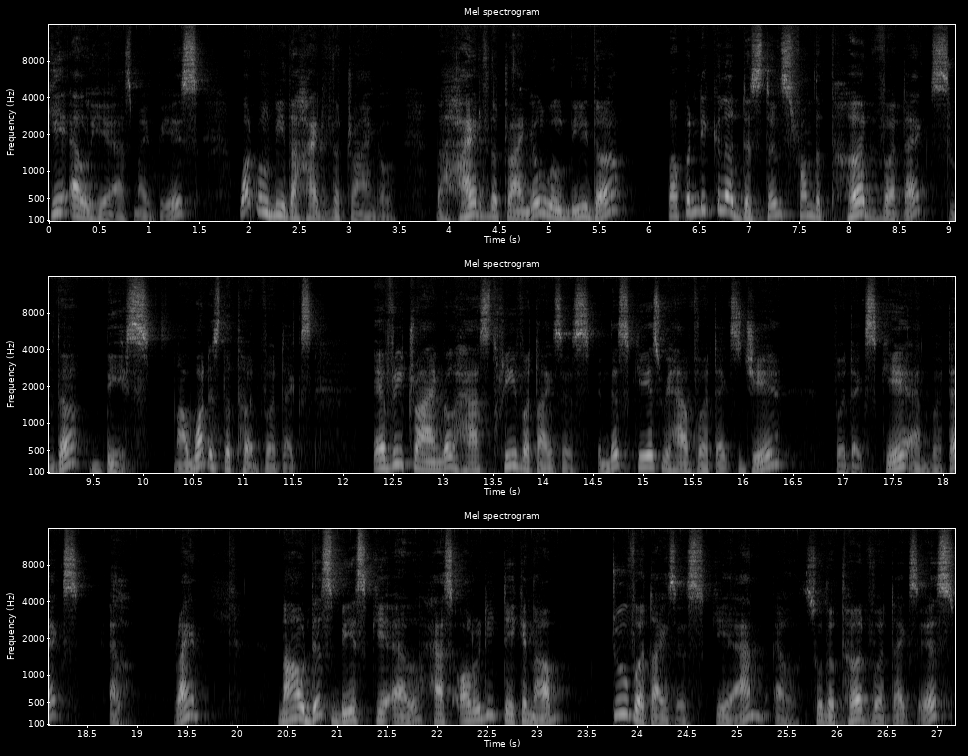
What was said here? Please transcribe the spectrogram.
KL here as my base, what will be the height of the triangle? The height of the triangle will be the perpendicular distance from the third vertex to the base. Now what is the third vertex? Every triangle has three vertices. In this case, we have vertex J, vertex K and vertex L, right? Now this base KL has already taken up two vertices K and L. So the third vertex is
